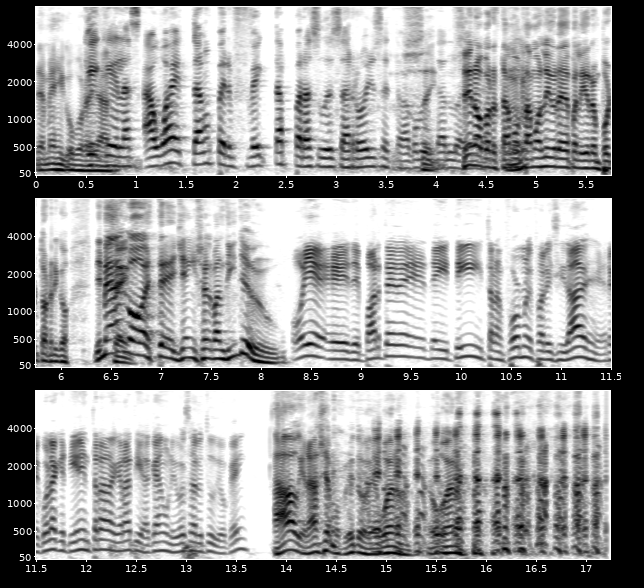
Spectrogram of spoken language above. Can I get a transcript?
de México por que, allá. que las aguas están perfectas para su desarrollo, se estaba comentando. Sí, ahí. no, pero estamos, estamos libres de peligro en Puerto Rico. Dime Sí. algo, este James el bandido. Oye, eh, de parte de, de IT, Transformer, felicidades. Recuerda que tiene entrada gratis acá en Universal Studio, ¿ok? Ah, gracias, papito. Qué bueno, qué bueno.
